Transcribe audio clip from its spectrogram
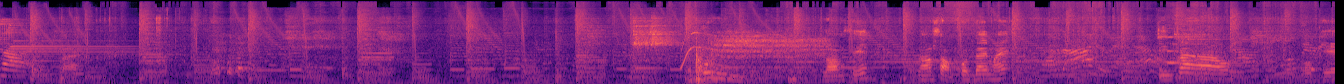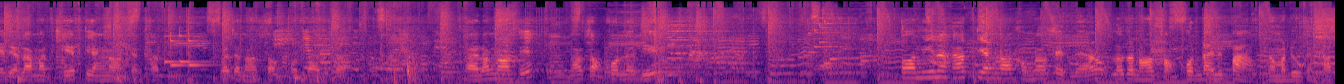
ใช่ไปปุ้มลองสินอนสองคนได้ไหม ได้อยู่แล้วจริงเปล่าโอเค เดี๋ยวเรามาเทสเตียงนอนกันครับ ว่าจะนอนสองคนได้หรือเปล่าไหนลองนอนสินอนสองคนเลยบิ๊กตอนนี้นะครับ เตียงนอนของเราเสร็จแล้ว เราจะนอนสองคนได้หรือเปล่า เรามาดูกันครับ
